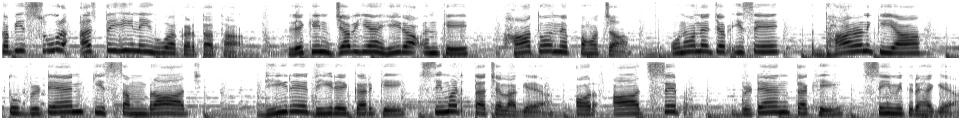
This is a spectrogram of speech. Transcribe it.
कभी सूर अस्त ही नहीं हुआ करता था। लेकिन जब यह हीरा उनके हाथों में पहुँचा, उन्होंने जब इसे धारण किया तो ब्रिटेन की साम्राज्य धीरे धीरे करके सिमटता चला गया और आज सिर्फ़ ब्रिटेन तक ही सीमित रह गया।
